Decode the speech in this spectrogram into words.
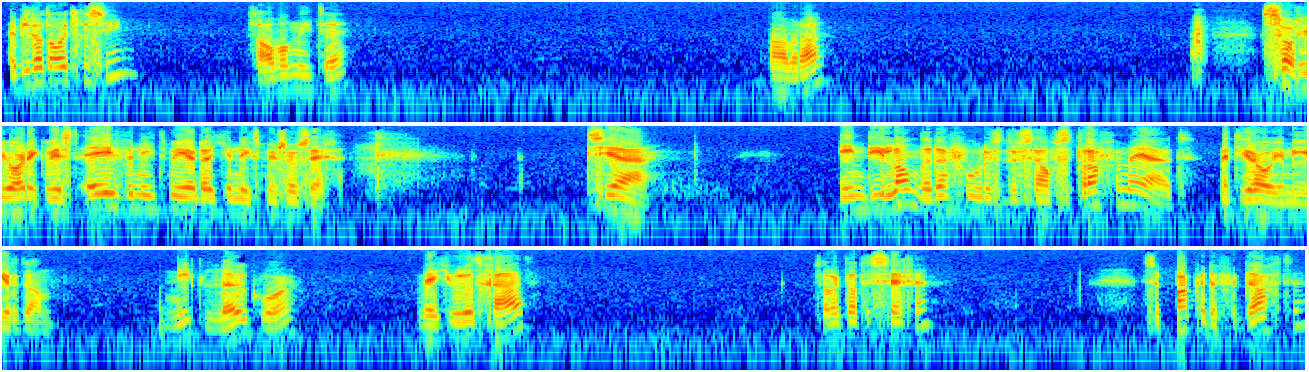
Heb je dat ooit gezien? Zal wel niet, hè? Barbara? Sorry hoor, ik wist even niet meer dat je niks meer zou zeggen. Tja, in die landen, daar voeren ze er zelfs straffen mee uit. Met die rode mieren dan. Niet leuk hoor. Weet je hoe dat gaat? Zal ik dat eens zeggen? Ze pakken de verdachte,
